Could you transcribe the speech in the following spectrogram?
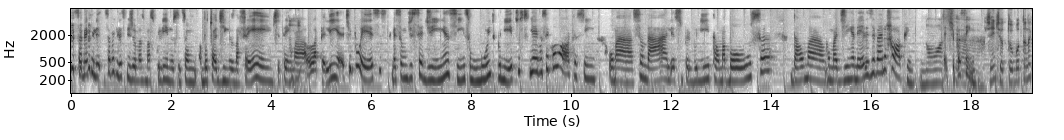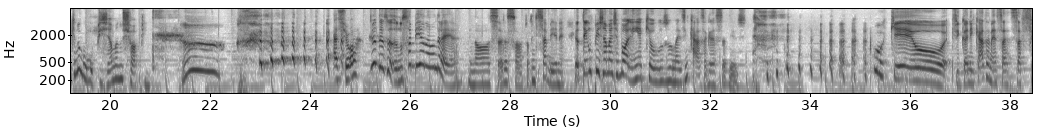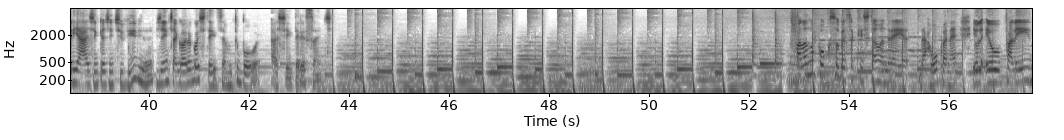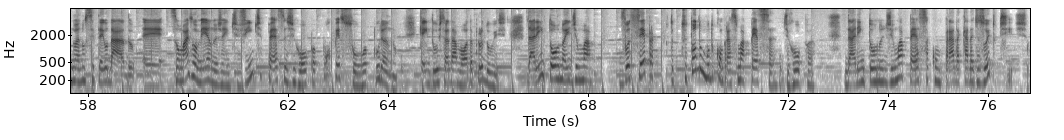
Sabe, aquele, sabe aqueles pijamas masculinos que são abotoadinhos na frente, tem uma uhum. lapelinha? É tipo esses, mas são de cedinha, assim, são muito bonitos. E aí você coloca, assim, uma sandália super bonita, uma bolsa, dá uma arrumadinha neles e vai no shopping. Nossa. É tipo assim. Gente, eu tô botando aqui no Google, pijama no shopping. Achou? Meu Deus, eu não sabia não, Andréia. Nossa, olha só, pra gente saber, né? Eu tenho um pijama de bolinha que eu uso, mas em casa, graças a Deus. Porque eu, ficando em casa, nessa né, essa friagem que a gente vive, né? Gente, agora eu gostei, isso é muito boa. Achei interessante. Pouco sobre essa questão, Andréia, da roupa, né? Eu, eu falei, mas não citei o dado. É, são mais ou menos, gente, 20 peças de roupa por pessoa por ano que a indústria da moda produz. Daria em torno aí de uma. Você, para se todo mundo comprasse uma peça de roupa, daria em torno de uma peça comprada a cada 18 dias.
